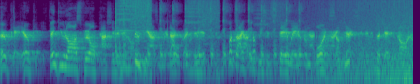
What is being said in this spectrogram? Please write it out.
Okay, okay. Thank you, Lars, for your passion and enthusiasm with that question. But I think we should stay away from boring subjects such as God.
